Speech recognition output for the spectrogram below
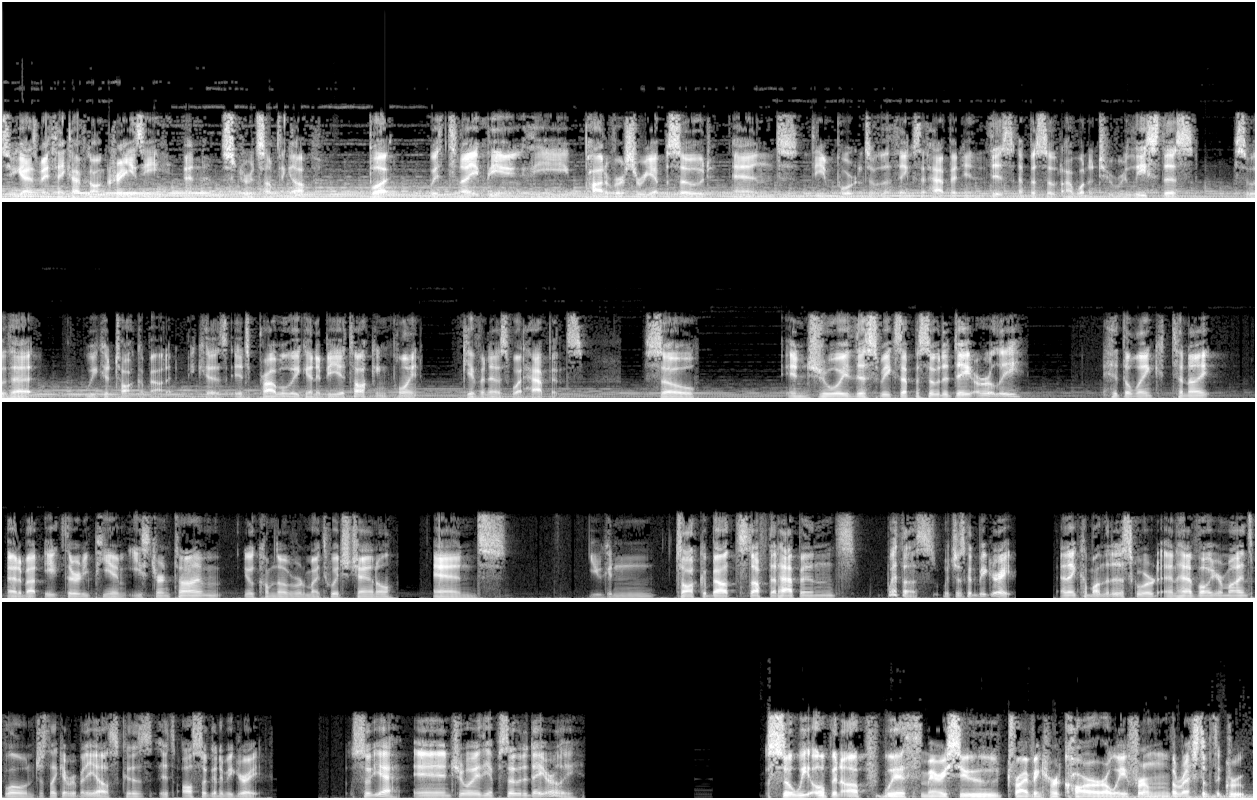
So you guys may think I've gone crazy and screwed something up. But with tonight being the Podiversary episode and the importance of the things that happen in this episode, I wanted to release this so that we could talk about it because it's probably going to be a talking point given as what happens. So enjoy this week's episode a day early. Hit the link tonight at about 8:30 p.m. Eastern Time. You'll come over to my Twitch channel and you can talk about stuff that happens with us, which is going to be great. And then come on the Discord and have all your minds blown just like everybody else cuz it's also going to be great. So yeah, enjoy the episode a day early. So we open up with Mary Sue driving her car away from the rest of the group.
